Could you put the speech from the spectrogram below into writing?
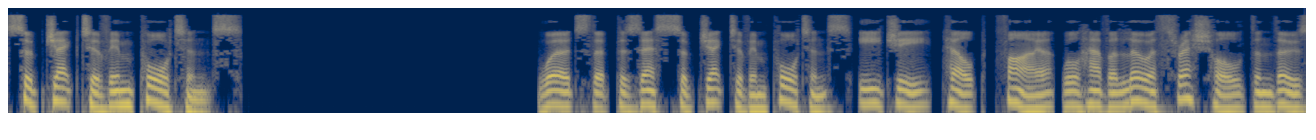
Subjective importance Words that possess subjective importance e.g., help, fire will have a lower threshold than those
